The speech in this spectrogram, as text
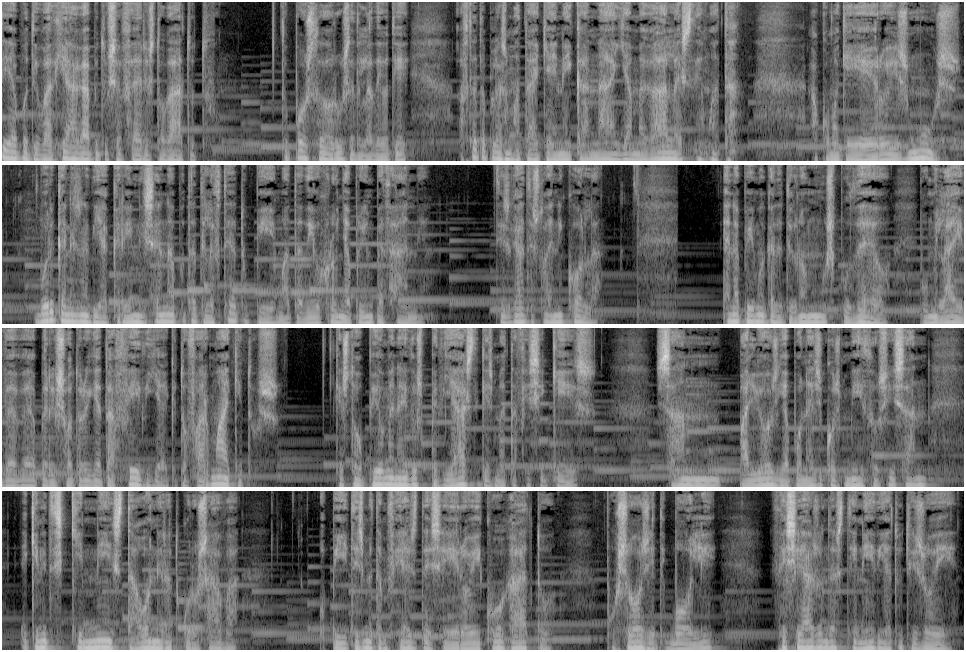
Κάτι από τη βαθιά αγάπη του σε φέρει στο γάτο του. Το πώς θεωρούσε δηλαδή ότι αυτά τα πλασματάκια είναι ικανά για μεγάλα αισθήματα, ακόμα και για ηρωισμούς. Μπορεί κανείς να διακρίνει σε ένα από τα τελευταία του ποίηματα δύο χρόνια πριν πεθάνει, τις γάτες του Αϊνικόλα. Ένα ποίημα κατά τη γνώμη μου σπουδαίο, που μιλάει βέβαια περισσότερο για τα φίδια και το φαρμάκι τους και στο οποίο με ένα είδος παιδιάστικης μεταφυσικής, σαν παλιός Ιαπωνέζικος μύθος ή σαν εκείνη τη σκηνή στα όνειρα του Κουροσάβα, ο ποιητής μεταμφιέζεται σε ηρωικό γάτο που σώζει την πόλη, θυσιάζοντας την ίδια του τη ζωή.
